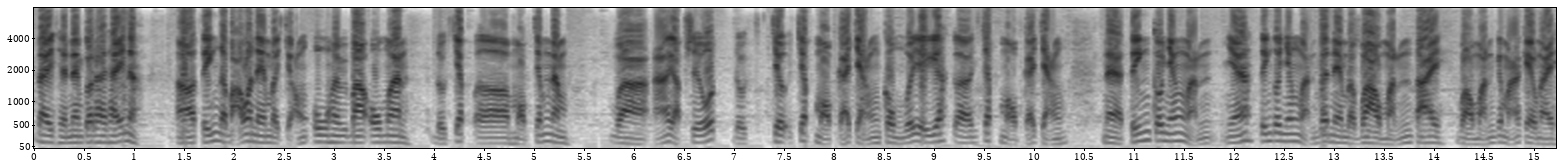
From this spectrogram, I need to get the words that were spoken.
Đây thì anh em có thể thấy nè. À, tiến đã bảo anh em là chọn u23 oman được chấp ờ, uh, 1.5 và ả rập xê út được chấp một cả chặn cùng với iraq ờ, chấp một cả chặn nè tiếng có nhấn mạnh nhé tiếng có nhấn mạnh với anh em là vào mạnh tay vào mạnh cái mã kèo này.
